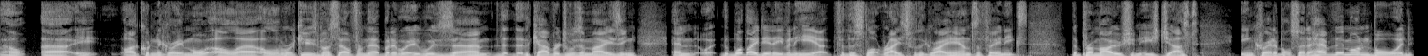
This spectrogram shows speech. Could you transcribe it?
Well, uh, I couldn't agree more. I'll uh, I'll recuse myself from that, but it, it was um, the, the, coverage was amazing, and what they did even here for the slot race for the Greyhounds, the Phoenix, the promotion is just incredible. So to have them on board.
